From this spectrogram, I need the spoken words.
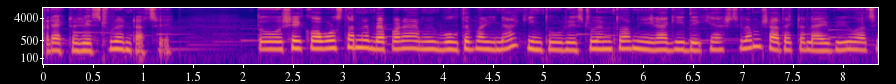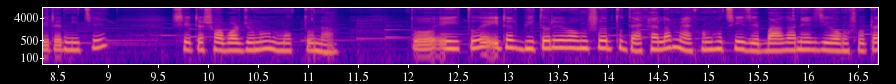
আর একটা রেস্টুরেন্ট আছে। তো সেই কবরস্থানের ব্যাপারে আমি বলতে পারি না, কিন্তু রেস্টুরেন্ট তো আমি এর আগেই দেখে আসছিলাম, সাথে একটা লাইব্রেরিও আছে এটার নিচে। সেটা সবার জন্য উন্মুক্ত না। তো এই তো এটার ভিতরের অংশ তো দেখালাম, এখন হচ্ছে যে বাগানের যে অংশটা,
